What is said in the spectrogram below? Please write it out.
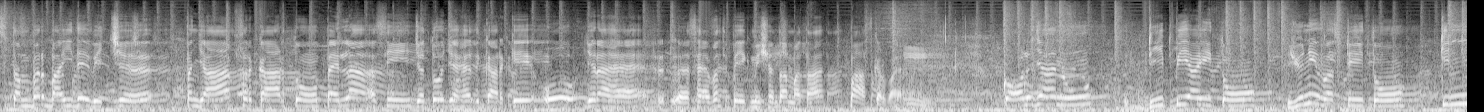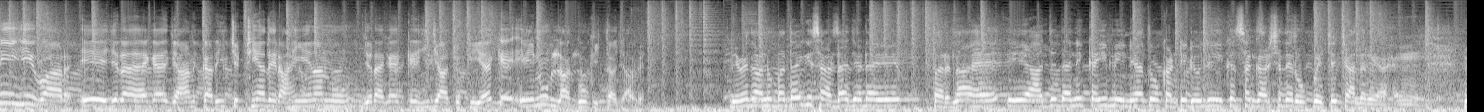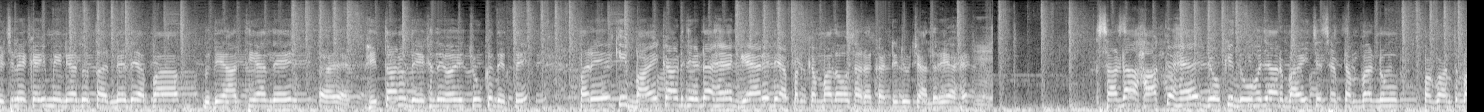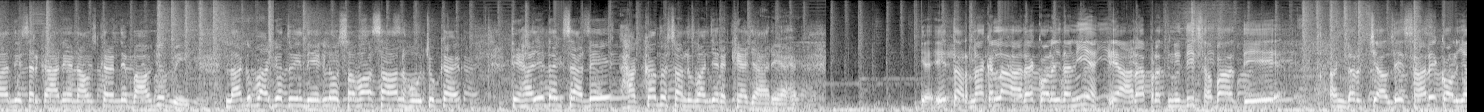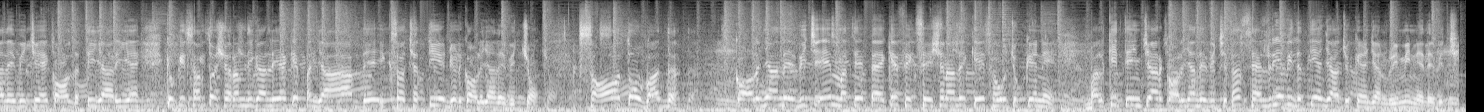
ਸਤੰਬਰ 22 ਦੇ ਵਿੱਚ ਪੰਜਾਬ ਸਰਕਾਰ ਤੋਂ ਪਹਿਲਾਂ ਅਸੀਂ ਜੱਦੋ ਜਹਿਦ ਕਰਕੇ ਉਹ ਜਿਹੜਾ ਹੈ 7th ਪੇ ਕਮਿਸ਼ਨ ਦਾ ਮਤਾ ਪਾਸ ਕਰਵਾਇਆ। ਕਾਲਜਾਂ ਨੂੰ ਡੀਪੀਆਈ ਤੋਂ ਯੂਨੀਵਰਸਿਟੀ ਤੋਂ ਕਿੰਨੀ ਹੀ ਵਾਰ ਇਹ ਜਿਹੜਾ ਹੈਗਾ ਜਾਣਕਾਰੀ ਚਿੱਠੀਆਂ ਦੇ ਰਾਹੀਂ ਇਹਨਾਂ ਨੂੰ ਜਿਹੜਾ ਹੈਗਾ ਕਹੀ ਜਾ ਚੁੱਕੀ ਹੈ ਕਿ ਇਹਨੂੰ ਲਾਗੂ ਕੀਤਾ ਜਾਵੇ। ਜਿਵੇਂ ਤੁਹਾਨੂੰ ਪਤਾ ਹੈ ਕਿ ਸਾਡਾ ਜਿਹੜਾ ਇਹ ਧਰਨਾ ਹੈ ਇਹ ਅੱਜ ਦਾ ਨਹੀਂ ਕਈ ਮਹੀਨਿਆਂ ਤੋਂ ਕੰਟੀਨਿਊਸਲੀ ਇੱਕ ਸੰਘਰਸ਼ ਦੇ ਰੂਪ ਵਿੱਚ ਚੱਲ ਰਿਹਾ ਹੈ। ਪਿਛਲੇ ਕਈ ਮਹੀਨਿਆਂ ਤੋਂ ਧਰਨੇ ਦੇ ਆਪਾਂ ਵਿਦਿਆਰਥੀਆਂ ਦੇ ਹਿੱਤਾਂ ਨੂੰ ਦੇਖਦੇ ਹੋਏ ਚੁੱਕ ਦਿੱਤੇ। ਪਰ ਇਹ ਕਿ ਬਾਈਕਾਟ ਜਿਹੜਾ ਹੈ, ਗੈਰ ਅਧਿਆਪਨ ਕੰਮਾਂ ਦਾ ਉਹ ਸਾਡਾ ਕੰਟੀਨਿਊ ਚੱਲ ਰਿਹਾ ਹੈ। ਸਾਡਾ ਹੱਕ ਹੈ ਜੋ ਕਿ 2022 ਚ ਸਪਟੰਬਰ ਨੂੰ ਭਗਵੰਤ ਮਾਨ ਦੀ ਸਰਕਾਰ ਨੇ ਅਨਾਉਂਸ ਕਰਨ ਦੇ ਬਾਵਜੂਦ ਵੀ ਲਗਭਗ ਤੁਸੀਂ ਦੇਖ ਲਓ ਸਵਾ ਸਾਲ ਹੋ ਚੁੱਕਾ ਹੈ ਤੇ ਹਜੇ ਤੱਕ ਸਾਡੇ ਹੱਕਾਂ ਤੋਂ ਸਾਨੂੰ ਵਾਂਝੇ ਰੱਖਿਆ ਜਾ ਰਿਹਾ ਹੈ। ਇਹ ਧਰਨਾ ਕੱਲਾ ਆਰਿਆ ਕਾਲਜ ਦਾ ਨਹੀਂ ਹੈ। ਇਹ ਆਰਿਆ ਪ੍ਰਤੀਨਿਧੀ ਸਭਾ ਦੇ ਅੰਡਰ ਚੱਲਦੇ ਸਾਰੇ ਕਾਲਜਾਂ ਦੇ ਵਿੱਚ ਇਹ ਕਾਲ ਦਿੱਤੀ ਜਾ ਰਹੀ ਹੈ, ਕਿਉਂਕਿ ਸਭ ਤੋਂ ਸ਼ਰਮ ਦੀ ਗੱਲ ਇਹ ਹੈ ਕਿ ਪੰਜਾਬ ਦੇ 136 ਏਡਡ ਕਾਲਜਾਂ ਦੇ ਵਿੱਚੋਂ 100 ਤੋਂ ਵੱਧ ਕਾਲਜਾਂ ਦੇ ਵਿੱਚ ਇਹ ਮਤੇ ਪੈ ਕੇ ਫਿਕਸੇਸ਼ਨਾਂ ਦੇ ਕੇਸ ਹੋ ਚੁੱਕੇ ਨੇ, ਬਲਕਿ 3-4 ਕਾਲਜਾਂ ਦੇ ਵਿੱਚ ਤਾਂ ਸੈਲਰੀਆਂ ਵੀ ਦਿੱਤੀਆਂ ਜਾ ਚੁੱਕੀਆਂ ਨੇ ਜਨਵਰੀ ਮਹੀਨੇ ਦੇ ਵਿੱਚ।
